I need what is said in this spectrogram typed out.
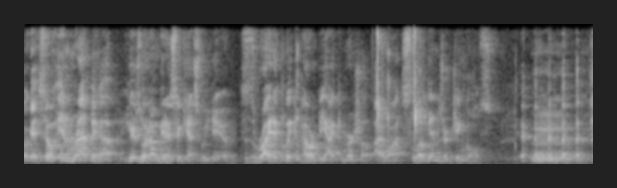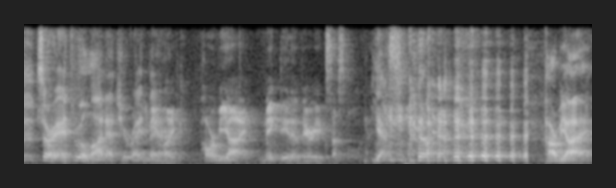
Okay, so in wrapping up, here's what I'm going to suggest we do. This is write a quick Power BI commercial. I want slogans or jingles. Hmm. Sorry, I threw a lot at you right You there. mean like Power BI, make data very accessible. yes. Power BI,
